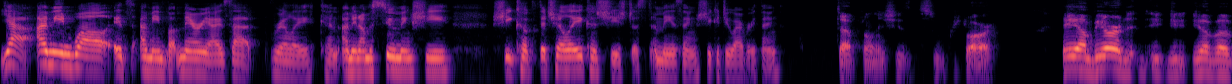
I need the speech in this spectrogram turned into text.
yeah i mean well it's i mean but mary Izett really can i mean i'm assuming she she cooked the chili because she's just amazing she could do everything Definitely. She's a superstar. Hey, um, BR, do you, do you have a,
